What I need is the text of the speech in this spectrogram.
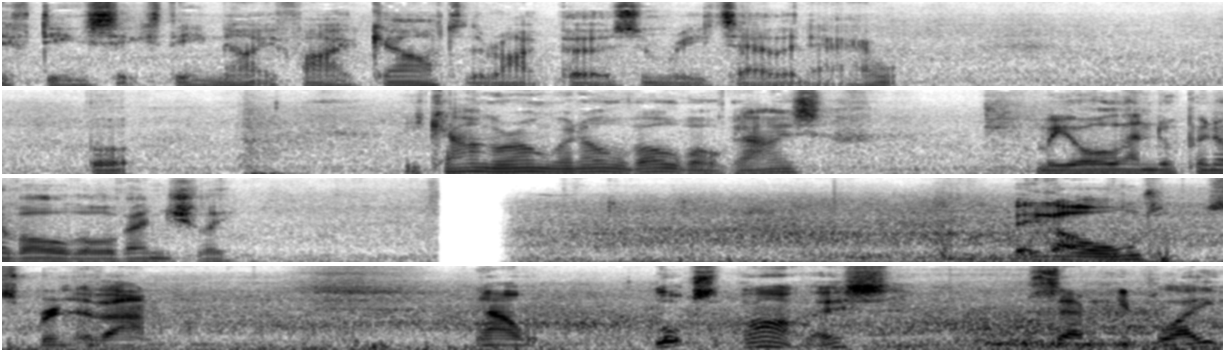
15, 16, 95 car to the right person retailing it out. But you can't go wrong with an old Volvo, guys. We all end up in a Volvo eventually. Big old Sprinter van. Now, looks apart this, 70 plate.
